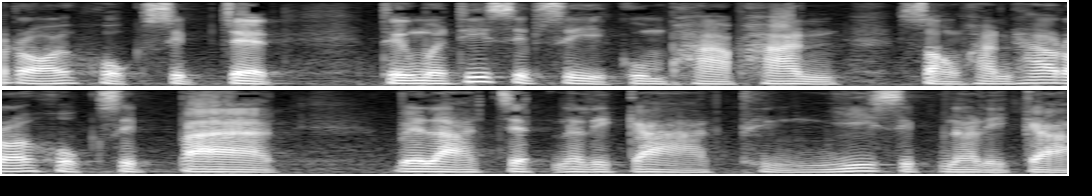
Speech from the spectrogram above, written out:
2567 ถึงวันที่ 14 กุมภาพันธ์ 2568 เวลา 7 นาฬิกาถึง 20 นาฬิกา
